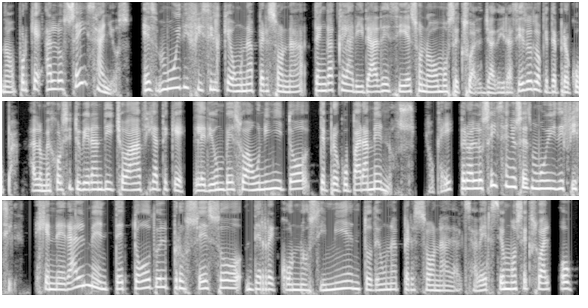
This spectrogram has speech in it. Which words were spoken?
¿no? Porque a los seis años es muy difícil que una persona tenga claridad de si es o no homosexual, ya dirás, si eso es lo que te preocupa. A lo mejor si te hubieran dicho, ah, fíjate que le dio un beso a un niñito, te preocupara menos, ¿ok? Pero a los seis años es muy difícil generalmente todo el proceso de reconocimiento de una persona al saberse homosexual ocurre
